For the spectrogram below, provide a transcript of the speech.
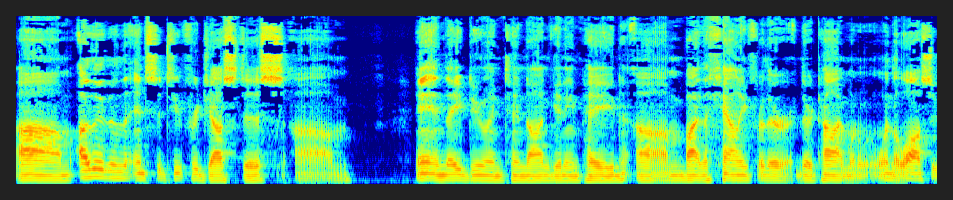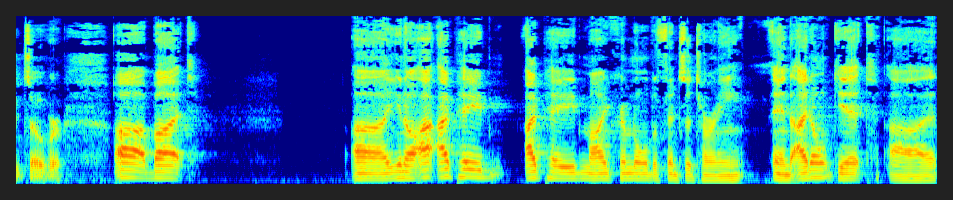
um, other than the Institute for Justice, um, and they do intend on getting paid, um, by the county for their, their time when, when the lawsuit's over. Uh, but, uh, you know, I, I, paid I paid my criminal defense attorney, and I don't get, uh,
